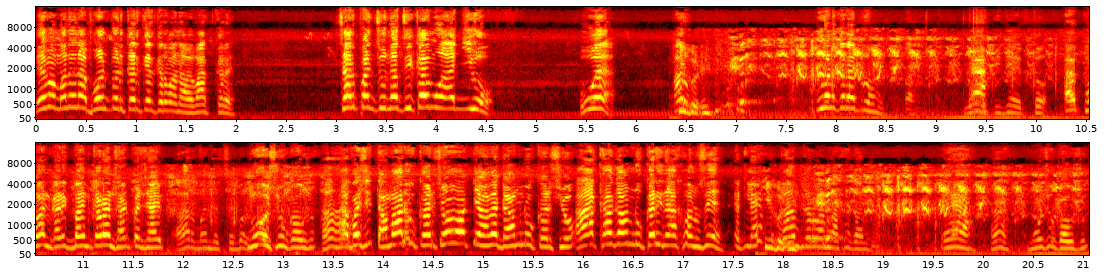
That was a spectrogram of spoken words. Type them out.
એમાં મને ના ફોન પર કર કર કરવાના હોય વાત કરે. સરપંચ હું નથી કઈ હું આજ્યો હું હે? પૂરણ કરાય પૂરું ફોન ઘડીક બંધ કરો ને સરપંચ સાહેબ. હાર બંધ છે બોલ. હું શું કહું છું. આ પછી તમારું કરશો કે હવે ગામનું કરશો? આખા ગામનું કરી નાખવાનું છે. એટલે? કામ કરવાનું આખા ગામનું. એ, હા. હું. શું કહું છું?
